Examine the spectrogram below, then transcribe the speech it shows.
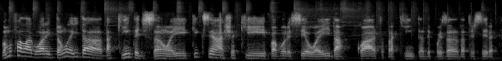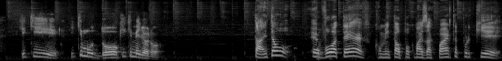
Vamos falar agora então aí da, da quinta edição aí. O que, que você acha que favoreceu aí da quarta para quinta, depois da, da terceira? O que, que, que, que mudou? O que, que melhorou? Tá, então eu vou até comentar um pouco mais da quarta, porque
